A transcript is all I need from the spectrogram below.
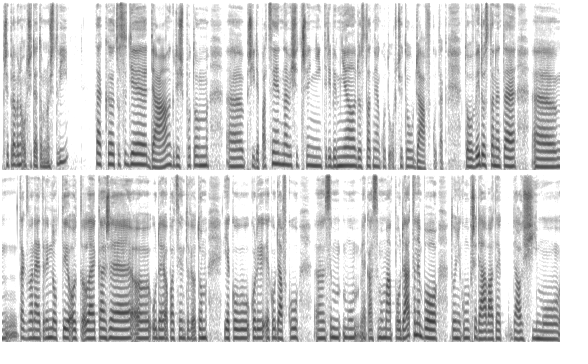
připraveno určité to množství, tak eh, co se děje dál, když potom uh, přijde pacient na vyšetření, který by měl dostat nějakou tu určitou dávku. Tak to vy dostanete uh, takzvané tedy noty od lékaře, uh, údaje o pacientovi o tom, jakou, koli, jakou dávku se mu, jaká se mu má podat, nebo to někomu předáváte dalšímu,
